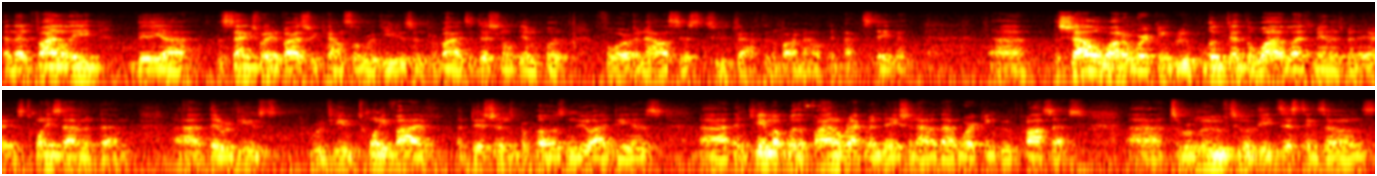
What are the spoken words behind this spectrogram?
and then finally, the, uh, the Sanctuary Advisory Council reviews and provides additional input for analysis to draft an environmental impact statement. Uh, the Shallow Water Working Group looked at the wildlife management areas, 27 of them. Uh, they reviewed, reviewed 25 additions, proposed new ideas, uh, and came up with a final recommendation out of that working group process uh, to remove two of the existing zones,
